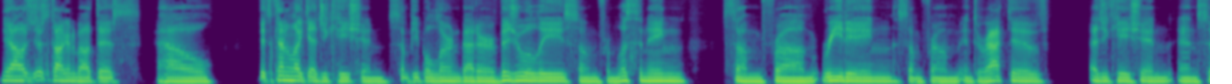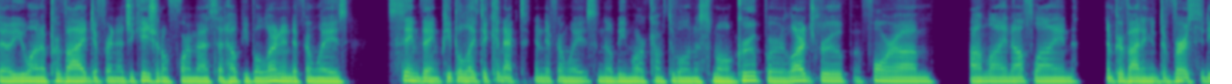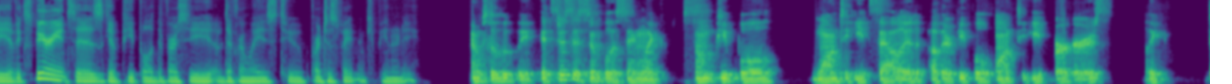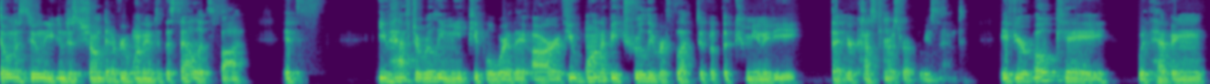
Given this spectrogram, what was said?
Yeah, I was just talking about this, how it's kind of like education. Some people learn better visually, some from listening, some from reading, some from interactive education. And so you want to provide different educational formats that help people learn in different ways same thing. People like to connect in different ways and they'll be more comfortable in a small group or a large group, a forum, online, offline, and providing a diversity of experiences, give people a diversity of different ways to participate in the community. Absolutely. It's just as simple as saying, like, some people want to eat salad, other people want to eat burgers. Like, don't assume that you can just shunt everyone into the salad spot. It's, you have to really meet people where they are. If you want to be truly reflective of the community that your customers represent, if you're okay with having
